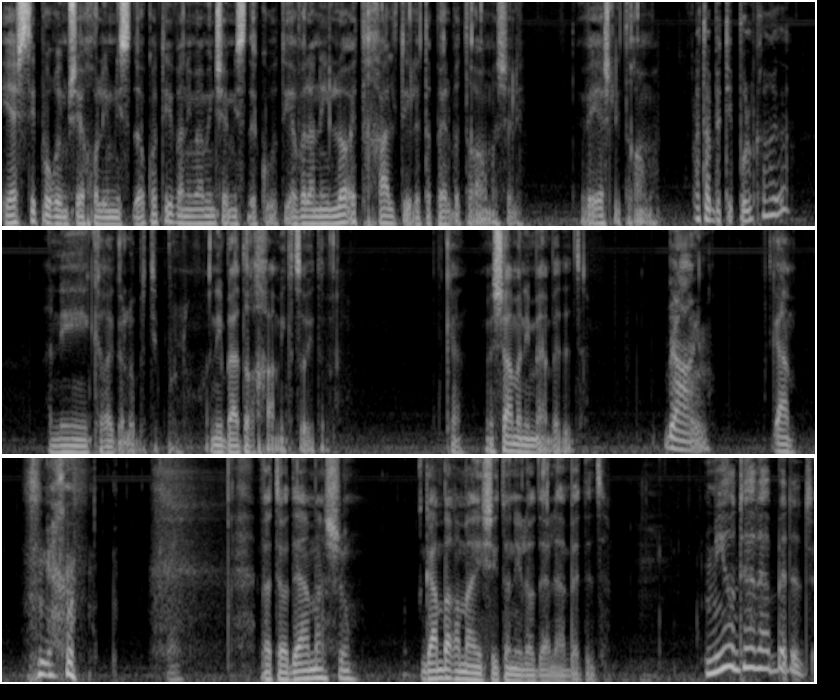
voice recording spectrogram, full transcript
יש סיפורים שיכולים לסדוק אותי, ואני מאמין שהם יסדקו אותי, אבל אני לא התחלתי לטפל בטראומה שלי, ויש לי טראומה. אתה בטיפול כרגע? אני כרגע לא בטיפול. אני בהדרכה מקצועית, אבל. כן, ושם אני מאבד את זה. בעין. גם. גם. כן. ואתה יודע משהו? גם ברמה האישית אני לא יודע לאבד את זה. מי יודע לאבד את זה?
